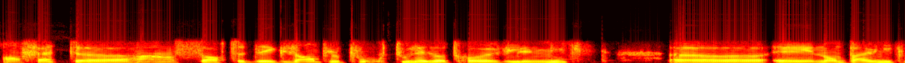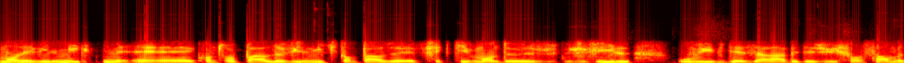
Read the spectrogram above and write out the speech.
en fait un sorte d'exemple pour tous les autres villes mixtes euh, et non pas uniquement les villes mixtes, mais quand on parle de villes mixtes, on parle effectivement de villes où vivent des Arabes et des Juifs ensemble,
